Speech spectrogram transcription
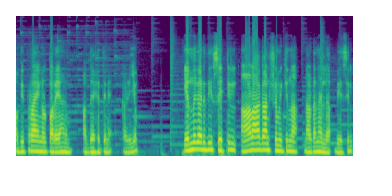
അഭിപ്രായങ്ങൾ പറയാനും അദ്ദേഹത്തിന് കഴിയും. എന്ന് കരുതി സെറ്റിൽ ആളാകാൻ ശ്രമിക്കുന്ന നടനല്ല ബേസിൽ.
